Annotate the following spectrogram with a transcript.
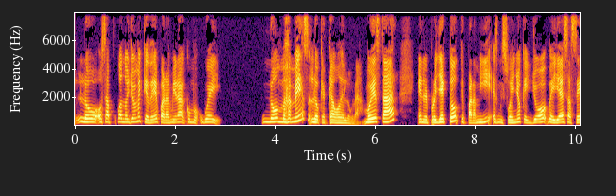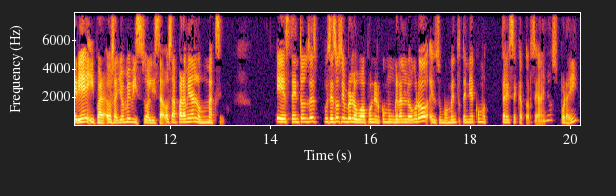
lo, o sea, cuando yo me quedé, para mí era como, güey, no mames lo que acabo de lograr. Voy a estar en el proyecto que para mí es mi sueño, que yo veía esa serie y para, o sea, yo me visualizaba, o sea, para mí era lo máximo. Este, entonces, pues eso siempre lo voy a poner como un gran logro. En su momento tenía como 13, 14 años, por ahí.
